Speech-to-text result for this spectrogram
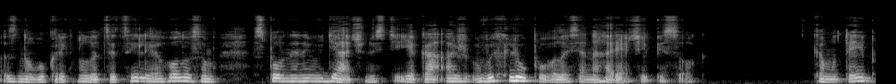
знову крикнула Цицилія голосом, сповненим вдячності, яка аж вихлюпувалася на гарячий пісок. Камутейб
